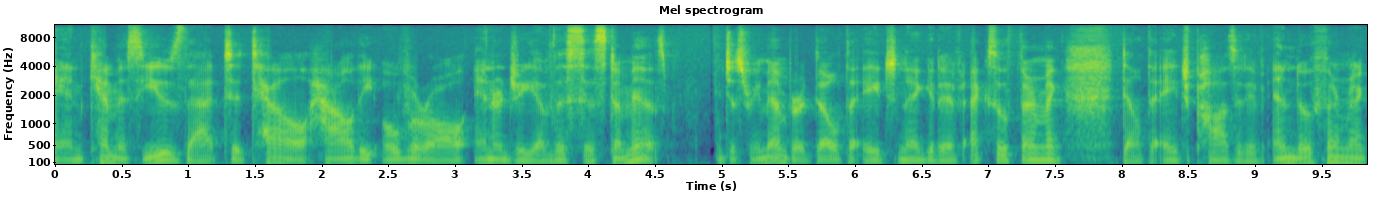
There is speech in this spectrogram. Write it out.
And chemists use that to tell how the overall energy energy of the system is. Just remember delta H negative exothermic, delta H positive endothermic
